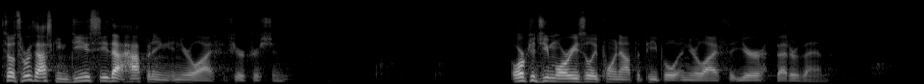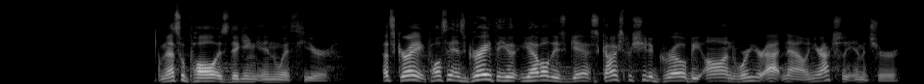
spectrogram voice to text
So it's worth asking do you see that happening in your life if you're a Christian? Or could you more easily point out the people in your life that you're better than? I mean, that's what Paul is digging in with here. That's great. Paul's saying it's great that you, you have all these gifts. God expects you to grow beyond where you're at now, and you're actually immature.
